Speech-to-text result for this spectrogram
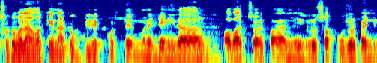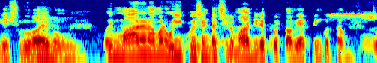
ছোটবেলায় আমাকে নাটক ডিরেক্ট করতেন মানে টেনিদা অবাক জলপান। এগুলো সব পুজোর প্যান্ডেলেই শুরু হয় এবং ওই মার আর আমার ওই ইকুয়েশনটা ছিল মা ডিরেক্ট করতাম আমি অ্যাক্টিং করতাম। তো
